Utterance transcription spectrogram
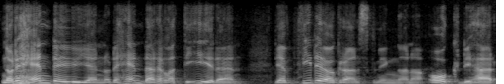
No, det händer ju igen och det händer hela tiden. De här videogranskningarna och de här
